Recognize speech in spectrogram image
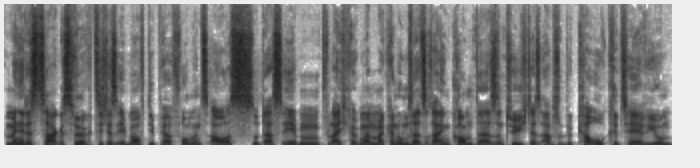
Am Ende des Tages wirkt sich das eben auf die Performance aus, sodass eben vielleicht irgendwann mal kein Umsatz reinkommt. Das ist natürlich das absolute K.O.-Kriterium.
